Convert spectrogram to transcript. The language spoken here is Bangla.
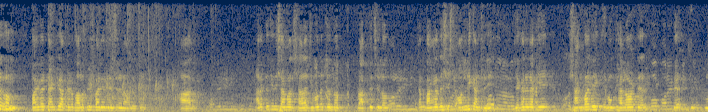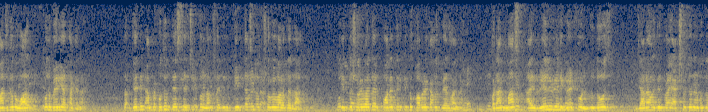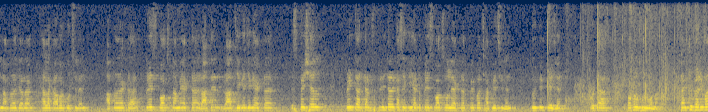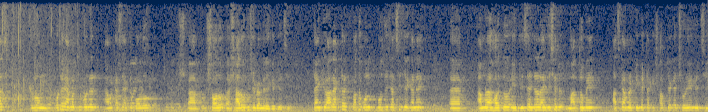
এবং ফাহিম ভাই থ্যাংক ইউ আপনি একটা ভালো পিচ বানিয়ে দিয়েছিলেন আমাদেরকে। আর আরেকটা জিনিস আমার সারা জীবনের জন্য প্রাপ্তি ছিল, কারণ বাংলাদেশ ইজ অনলি কান্ট্রি যেখানে নাকি সাংবাদিক এবং খেলোয়াড়দের মাঝে কোনো ওয়াল কোনো ব্যারিয়ার থাকে না। যেদিন আমরা প্রথম টেস্ট সেঞ্চুরি করলাম, সেদিন দিনটা ছিল শোভে ভারতের রাত। কিন্তু শোভে ভারতের পরের দিন কিন্তু খবরের কাগজ বের হয় না। But I must I really really grateful to those যারা ওই দিন প্রায় একশো জনের মতন আপনারা যারা খেলা কাভার করছিলেন, আপনারা একটা প্রেস বক্স নামে একটা রাতের, রাত জেগে জেগে একটা স্পেশাল প্রিন্টার প্রিন্টারের কাছে গিয়ে একটা প্রেস বক্স বলে একটা পেপার ছাপিয়েছিলেন, দুই তিন পেজের ওটা কখনো ভুলবো না। থ্যাংক ইউ ভেরি মাচ এবং ওটাই আমার জীবনের, আমার কাছে একটা বড় স্মারক হিসেবে আমি রেখে দিয়েছি। থ্যাংক ইউ আর একটা কথা বল- বলতে চাচ্ছি যে এখানে আমরা হয়তো এই ডিসেন্ট্রালাইজেশনের মাধ্যমে আজকে আমরা ক্রিকেটটাকে সব জায়গায় ছড়িয়ে দিচ্ছি।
